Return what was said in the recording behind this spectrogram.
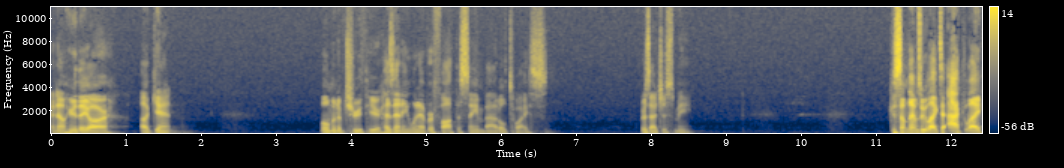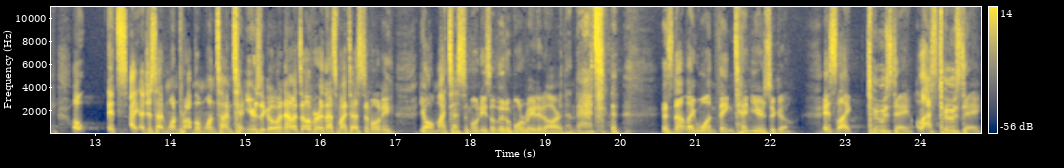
and now here they are again. Moment of truth here. Has anyone ever fought the same battle twice? Or is that just me? Because sometimes we like to act like, oh, it's I, I, just had one problem one time 10 years ago and now it's over and that's my testimony. Y'all, my testimony is a little more rated R than that. it's not like one thing 10 years ago. It's like Tuesday, last Tuesday,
